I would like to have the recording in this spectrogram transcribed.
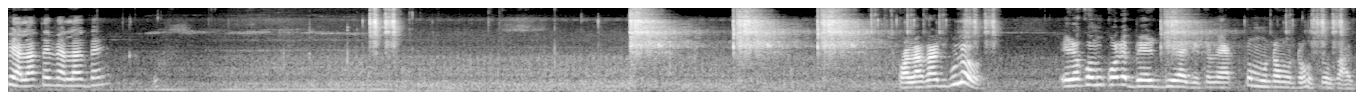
ফেলাতে ফেলাতে। কলা গাছগুলো এরকম করে বের দেওয়া যেত না এত মোটা মোটা হতো গাছ।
